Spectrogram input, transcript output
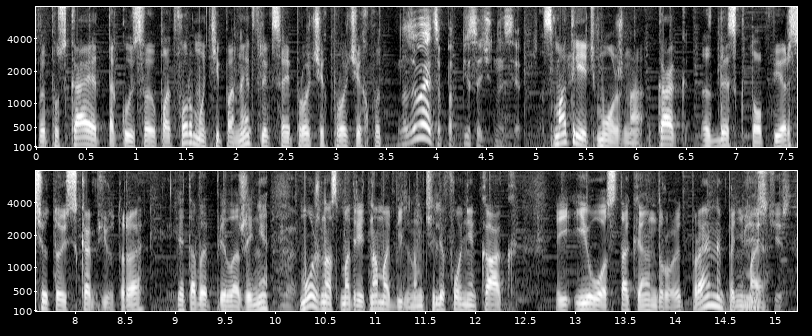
выпускает такую свою платформу типа Netflix и прочих-прочих. Вот Называется подписочный сервис. смотреть можно как десктоп-версию, то есть с компьютера. Это веб-приложение. Да. Можно смотреть на мобильном телефоне как и iOS, так и Android, правильно понимаю? Естественно.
